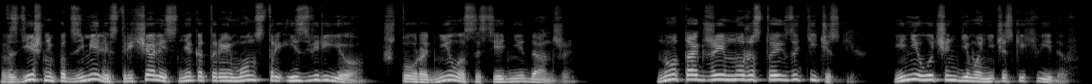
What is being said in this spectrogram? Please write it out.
В здешнем подземелье встречались некоторые монстры и зверье, что роднило соседние данжи. Но также и множество экзотических и не очень демонических видов.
